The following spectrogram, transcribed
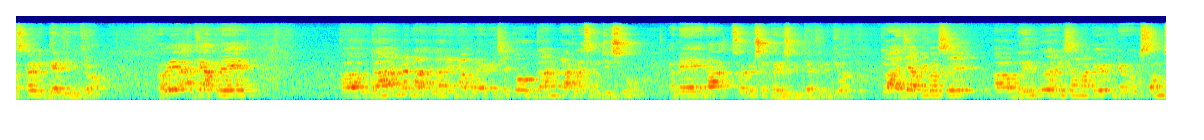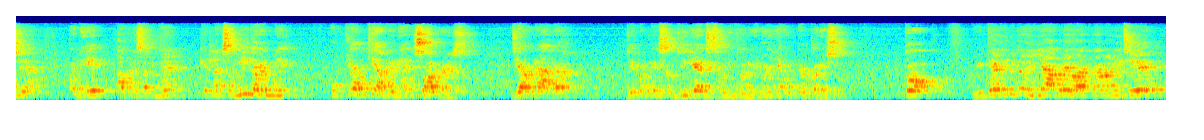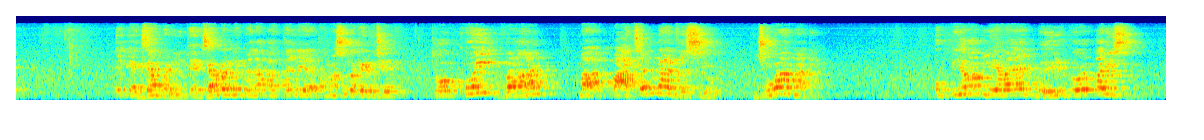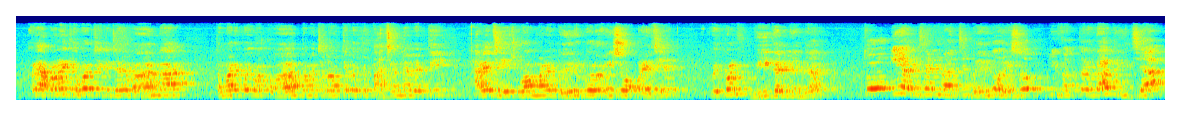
નમસ્કાર વિદ્યાર્થી મિત્રો. હવે આજે આપણે ઉદાહરણના દાખલા લઈને આપણે આવ્યા છે તો ઉદાહરણ દાખલા સમજીશું અને એના સોલ્યુશન કરીશું વિદ્યાર્થી મિત્રો. તો આજે આપણી પાસે બહિર્ગોળ અરીસા માટે સમ છે અને એ આપણે સમને કેટલાક સમીકરણની ઉપયોગથી આપણે સોલ્વ કરીશું. જે આપણે આગળ જે પણ કંઈક સમજી ગયા છે સમીકરણ, એનો અહીંયા ઉપયોગ કરીશું. તો વિદ્યાર્થી મિત્રો, અહીંયા આપણે વાત કરવાની છે એક એક્ઝામ્પલની તો એક્ઝામ્પલની પહેલા વાત કરી લઈએ રકમમાં શું લખેલું છે? તો કોઈ વાહનમાં પાછળના દ્રશ્યો જોવા માટે ઉપયોગ લેવાયેલ બહિર્ગોળ પરિશ્રમ હવે આપણને ખબર છે કે જ્યારે વાહનના, તમારે કોઈ વાહન તમે ચલાવતી વખતે પાછળના વ્યક્તિ આવે છે જોવા માટે બહિર્ગોળ અરીસો વપરાય છે, કોઈ પણ વ્હીકલની અંદર. તો એ અરીસાની વાત છે, બહિર્ગોળ અરીસોની વક્રતા ત્રિજ્યા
